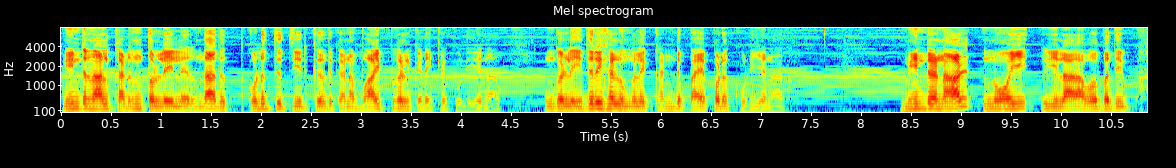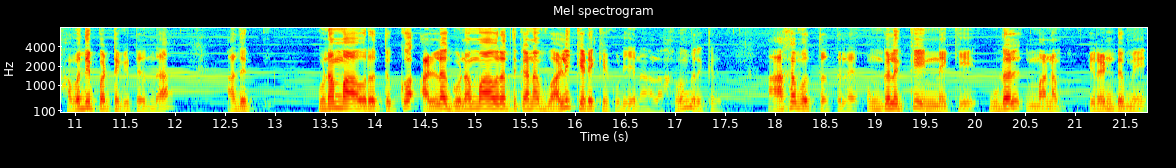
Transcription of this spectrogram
நீண்ட நாள் கடன் தொல்லையில் இருந்தால் அதை கொடுத்து தீர்க்கிறதுக்கான வாய்ப்புகள் கிடைக்கக்கூடிய நாள். உங்கள் எதிரிகள் உங்களை கண்டு பயப்படக்கூடிய நாள். நீண்ட நாள் நோயிலால் அவபதி அவதிப்பட்டுக்கிட்டு இருந்தால் அது குணமாகறதுக்கோ அல்ல குணமாகறதுக்கான வழி கிடைக்கக்கூடிய நாளாகவும் இருக்கிறது. ஆக மொத்தத்தில் உங்களுக்கு இன்னைக்கு உடல் மனம் இரண்டுமே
